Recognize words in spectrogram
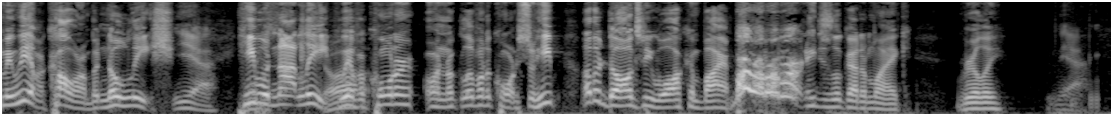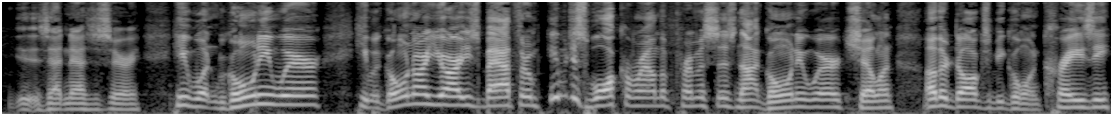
mean, we have a collar on, but no leash. Yeah. He would not leave. We have a corner or on live on the corner. So he other dogs be walking by, and he just look at him like, really? Yeah. Is that necessary? He wouldn't go anywhere. He would go in our yard, use bathroom. He would just walk around the premises, not go anywhere, chilling. Other dogs would be going crazy.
